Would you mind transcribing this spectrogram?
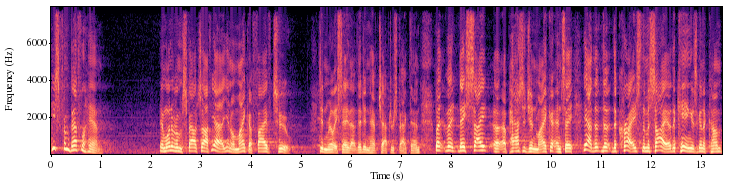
He's from Bethlehem. And one of them spouts off, Yeah, you know, Micah 5 2 didn't really say that. They didn't have chapters back then. But, but they cite a, a passage in Micah and say, yeah, the, the, the Christ, the Messiah, the King is going to come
